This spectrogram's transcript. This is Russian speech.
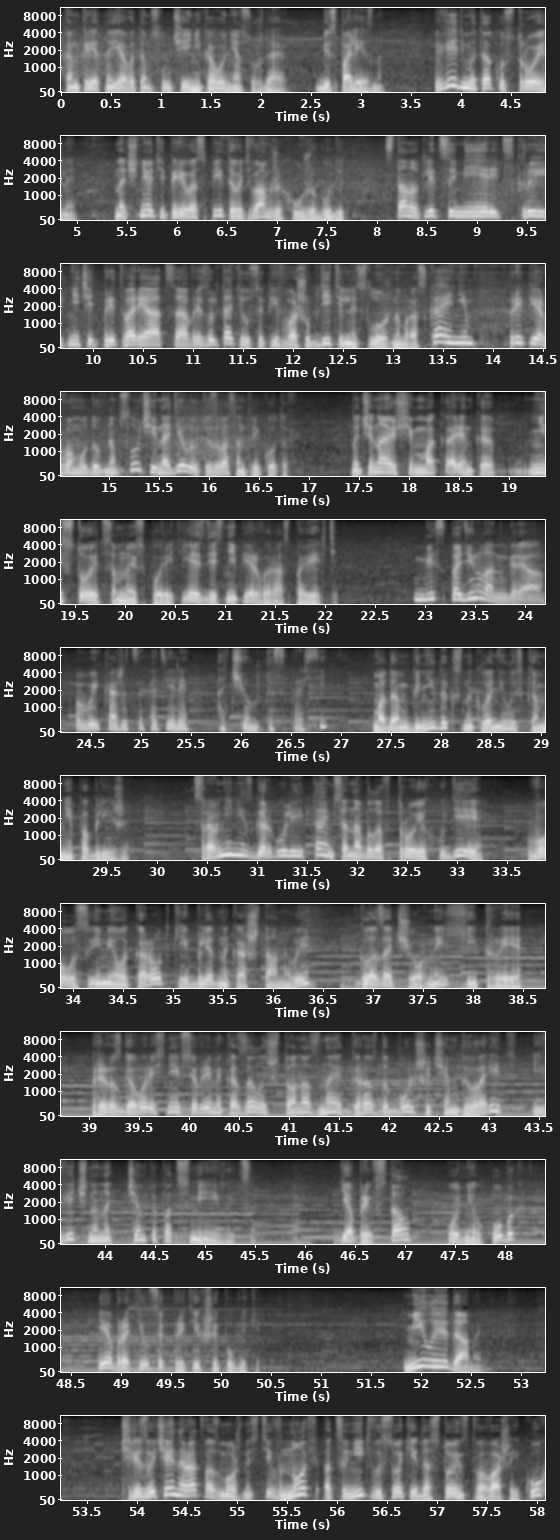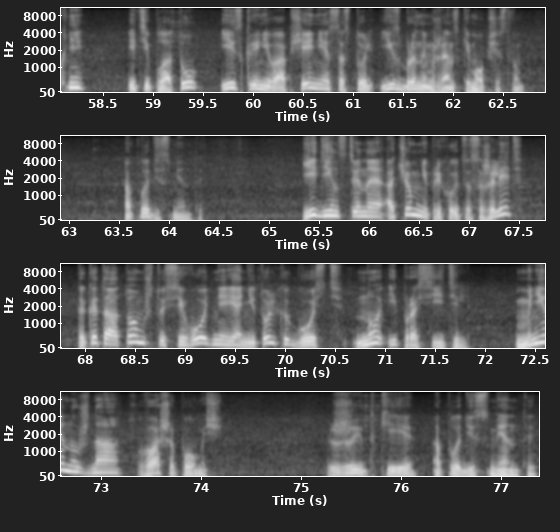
Конкретно я в этом случае никого не осуждаю. Бесполезно. Ведьмы так устроены. Начнете перевоспитывать, вам же хуже будет станут лицемерить, скрытничать, притворяться, а в результате, усыпив вашу бдительность сложным раскаянием, при первом удобном случае наделают из вас антрикотов. Начинающим Макаренко не стоит со мной спорить, я здесь не первый раз, поверьте. Господин Ланграф, вы, кажется, хотели о чем-то спросить? Мадам Гнидекс наклонилась ко мне поближе. В сравнении с Гаргулией Таймс она была втрое худее, волосы имела короткие, бледно-каштановые, глаза черные, хитрые. При разговоре с ней все время казалось, что она знает гораздо больше, чем говорит, и вечно над чем-то подсмеивается. Я привстал, поднял кубок и обратился к притихшей публике. «Милые дамы, чрезвычайно рад возможности вновь оценить высокие достоинства вашей кухни и теплоту искреннего общения со столь избранным женским обществом». Аплодисменты. Единственное, о чем мне приходится сожалеть, так это о том, что сегодня я не только гость, но и проситель. Мне нужна ваша помощь. Жидкие аплодисменты.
